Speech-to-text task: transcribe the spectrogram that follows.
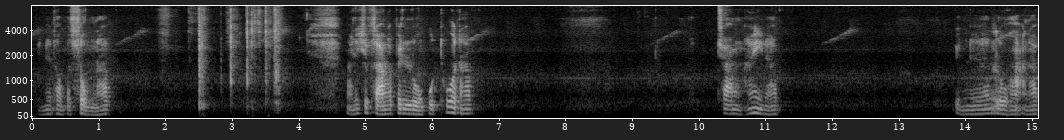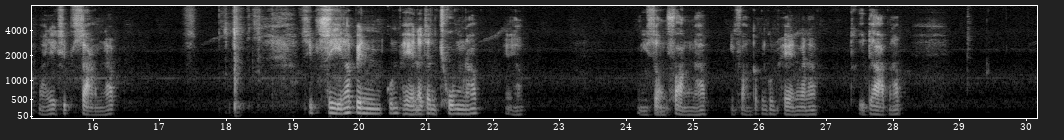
เป็นเนื้อทองผสมนะครับหมายเลขสิบสามก็เป็นหลวงปู่ทวดนะครับ ช่างให้นะครับ เป็นเนื้อโลหะนะครับ หมายเลขสิบสามนะครับ สิบสี่นะเป็นกุนแผนอาจารย์ชุมนะครับนี่ครับ มีสองฝั่งนะครับ อีกฝั่งก็เป็นกุนแผนกันนะครับ ถือดาบนะครับ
